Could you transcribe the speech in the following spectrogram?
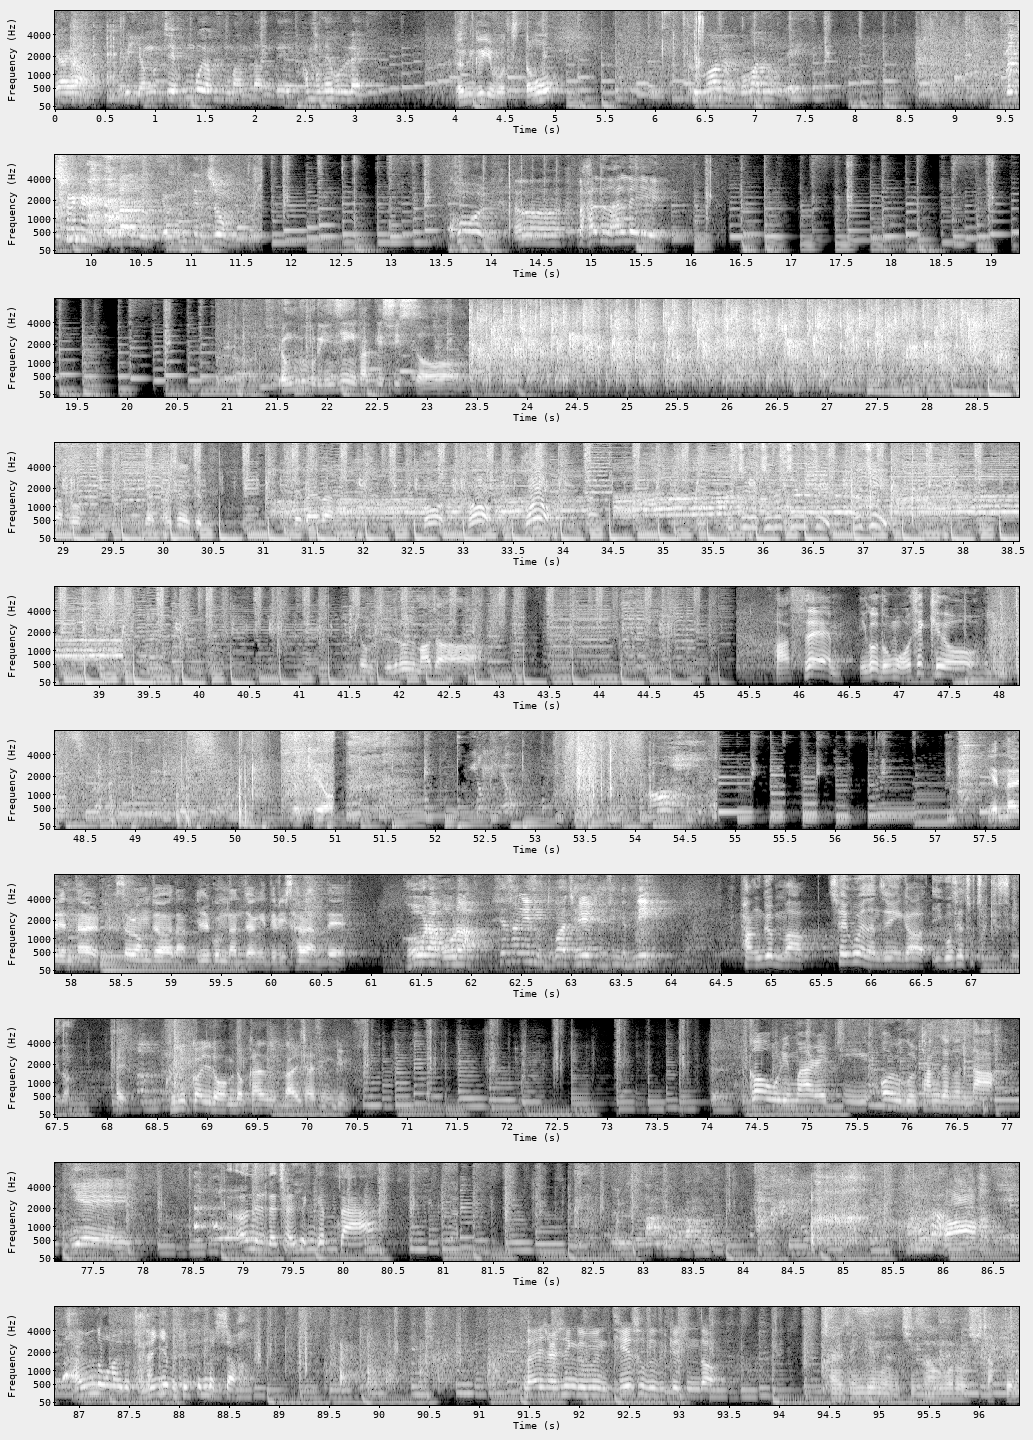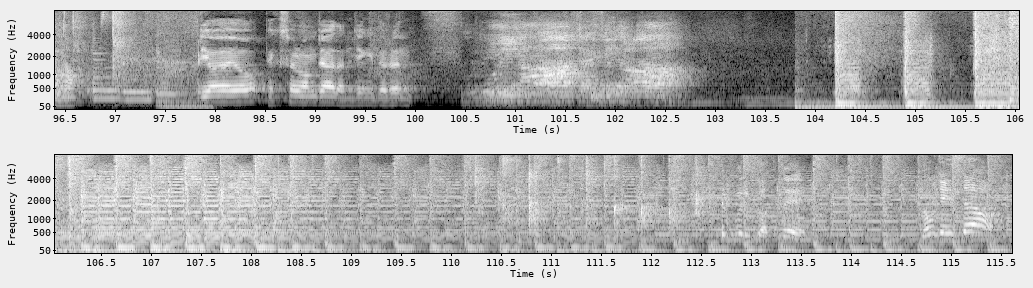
야야 우리 연극제 홍보 영상 만드는데 한번 해볼래? 연극이 멋졌다고? 그거 하면 뭐가 좋은데? 너 춤이 몰라도 연극은 좀 콜, 어, 나 할래, 나 할래. 연극으로 인생이 바뀔 수 있어. 봐, 더. 야, 다시 한번 좀. 해봐, 해봐. 더, 더, 더. 그치, 그치, 그치, 그치, 그치. 좀 제대로 좀 하자. 아, 쌤, 이거 너무 어색해요. 이렇게요? 이렇게요? 옛날 옛날 백설왕자와 나- 일곱 난장이들이 살았는데 거울아 거울아 세상에서 누가 제일 잘생겼니? 방금 막 최고의 난쟁이가 이곳에 도착했습니다. 근육까지도 완벽한 나의 잘생김. 거울이 말했지 얼굴 당장은 나 예. 오늘도 잘생겼다 가는 동안 해도 자전거 이렇게 뜬다 진짜 나의 잘생김은 뒤에서도 느껴진다. 잘생김은 지성으로 시작된다. 그리하여 백설 왕자 난쟁이들은 예쁘니까 어때? 너무 재밌어요.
